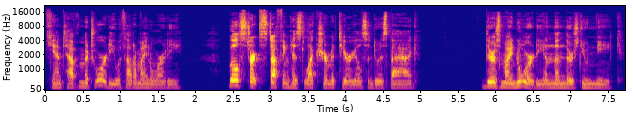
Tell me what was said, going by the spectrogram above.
Can't have a majority without a minority. Will starts stuffing his lecture materials into his bag. There's minority and then there's unique.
